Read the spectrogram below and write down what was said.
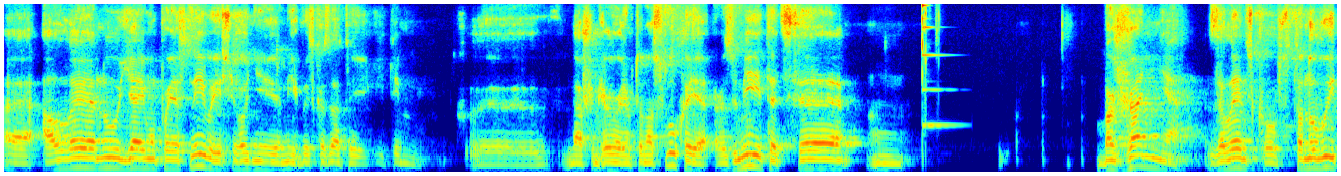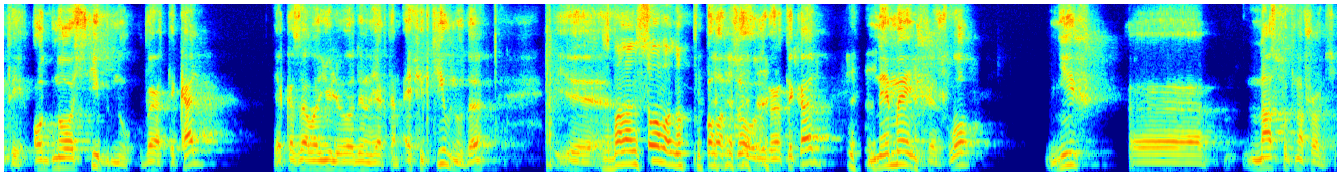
Е, але ну, я йому пояснив, і сьогодні міг би сказати і тим е, нашим героям, хто нас слухає, розумієте, це бажання Зеленського встановити одноосібну вертикаль, як казала Юлія Володимирівна, як там ефективну, да? Е, Збалансовано. збалансовану вертикаль не менше зло, ніж е, наступ на фронті.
